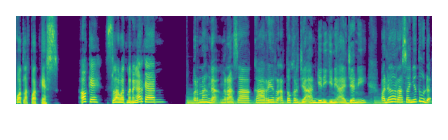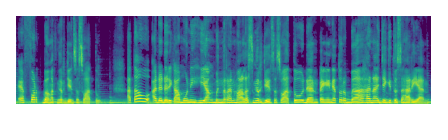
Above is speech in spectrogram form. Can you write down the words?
@potluckpodcast. Oke, selamat mendengarkan. Pernah nggak ngerasa karir atau kerjaan gini-gini aja nih, padahal rasanya tuh udah effort banget ngerjain sesuatu? Atau ada dari kamu nih yang beneran males ngerjain sesuatu dan pengennya tuh rebahan aja gitu seharian?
